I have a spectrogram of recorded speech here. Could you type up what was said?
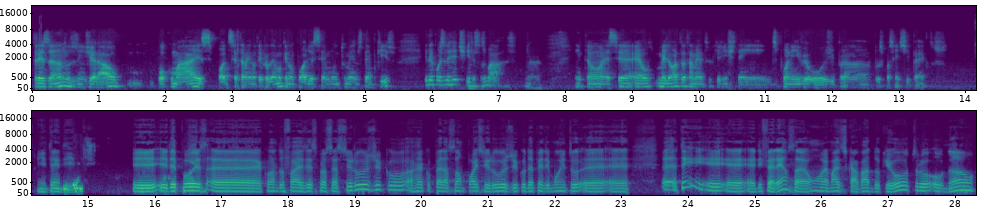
três anos, em geral, um pouco mais, pode ser também, não tem problema, que não pode ser muito menos tempo que isso, e depois ele retira essas barras. Né? Então, esse é, é, o melhor tratamento que a gente tem disponível hoje para os pacientes de pectus. Entendi. E, e depois, é, quando faz esse processo cirúrgico, a recuperação pós-cirúrgico depende muito. É, é, é tem é, é, diferença? Um é mais escavado do que outro ou não?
